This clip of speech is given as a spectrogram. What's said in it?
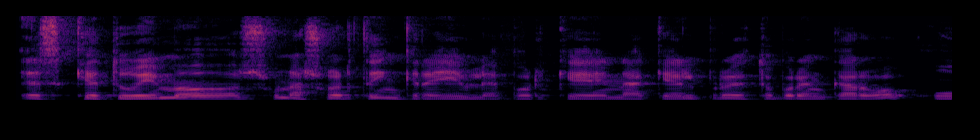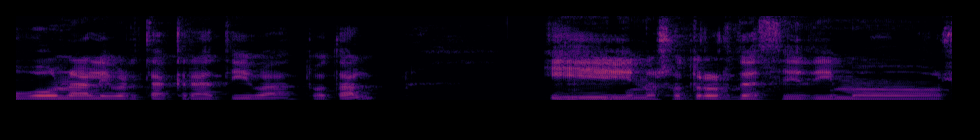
es que tuvimos una suerte increíble, porque en aquel proyecto por encargo hubo una libertad creativa total y nosotros decidimos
